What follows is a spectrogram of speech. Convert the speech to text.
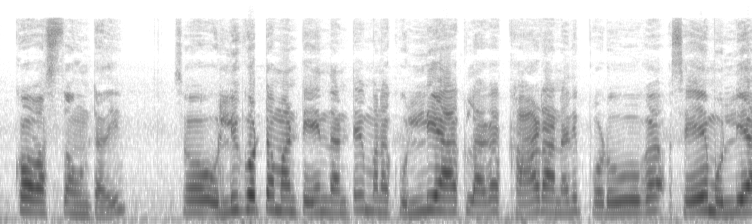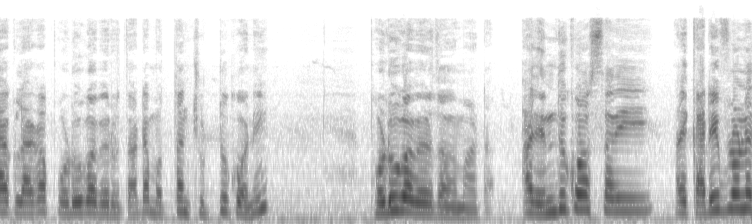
ఎక్కువ వస్తూ ఉంటుంది. సో ఉల్లిగొట్టం అంటే ఏంటంటే మనకు ఉల్లి ఆకులాగా కాడ అనేది పొడువుగా సేమ్ ఉల్లి ఆకులాగా పొడువుగా పెరుగుతుంది అంటే మొత్తం చుట్టుకొని పొడుగా పెరుగుతుంది అనమాట అది ఎందుకు వస్తుంది? అది ఖరీఫ్లోనే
